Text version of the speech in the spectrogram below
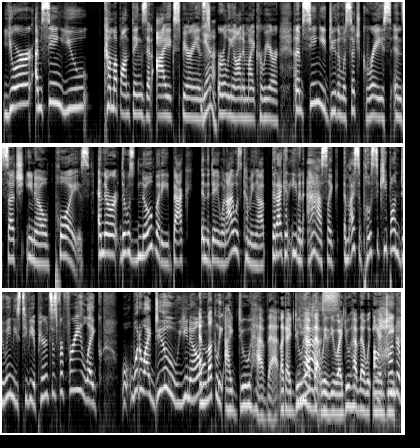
you're, I'm seeing you come up on things that I experienced Yeah. early on in my career and I'm seeing you do them with such grace and such, you know, poise. And there were there was nobody back in the day when I was coming up that I could even ask like am I supposed to keep on doing these TV appearances for free? Like what do I do, you know? And luckily, I do have that. Like, I do have that with you. I do have that with Angie. hundred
